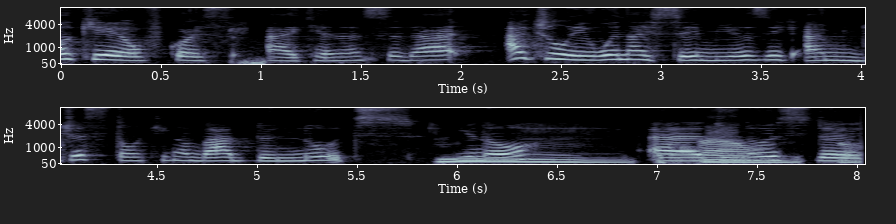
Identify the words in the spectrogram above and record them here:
Okay, of course, I can answer that. Actually, when I say music, I'm just talking about the notes, you know, Mm, uh, the notes, the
